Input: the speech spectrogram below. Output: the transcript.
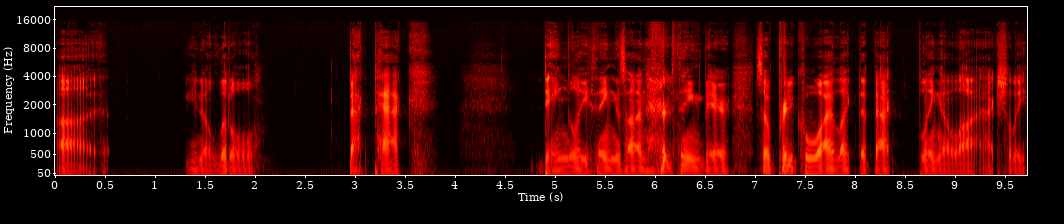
Uh, you know, little backpack dangly things on her thing there. So pretty cool. I like the back bling a lot actually.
